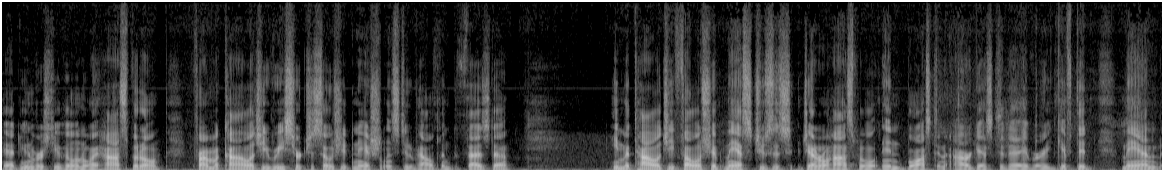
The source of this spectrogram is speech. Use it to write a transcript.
at University of Illinois Hospital, Pharmacology Research Associate, National Institute of Health in Bethesda, Hematology Fellowship, Massachusetts General Hospital in Boston. Our guest today, a very gifted man,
